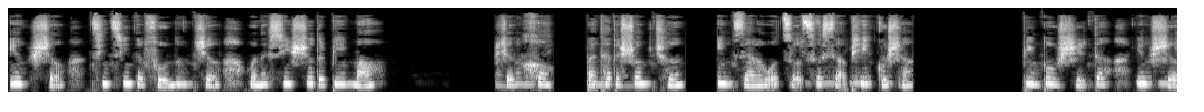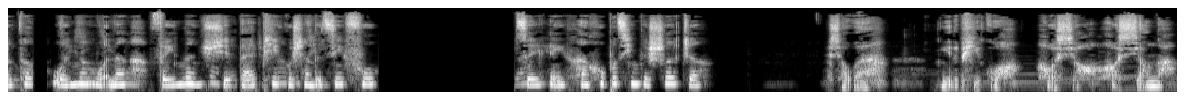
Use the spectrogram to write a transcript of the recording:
用手轻轻的抚弄着我那稀疏的鬓毛，然后把他的双唇印在了我左侧小屁股上，并不时的用舌头闻弄我那肥嫩雪白屁股上的肌肤，嘴里含糊不清的说着：“小文，你的屁股好小，好香啊。”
